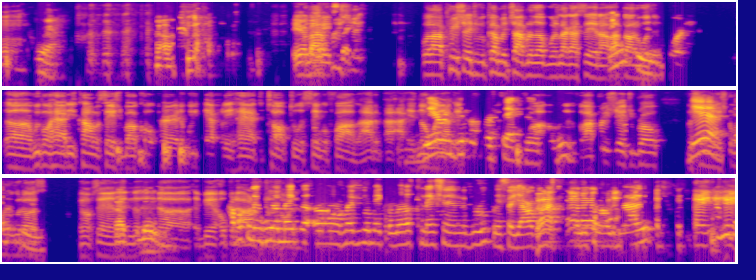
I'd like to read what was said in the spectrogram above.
Uh-uh. Yeah. no, no. Everybody. Well I, appreciate, well, I appreciate you for coming chopping it up with. Like I said, I, I thought it was important. Uh, we're gonna have these conversations about co-parenting. We definitely had to talk to a single father. I, I, I no Very different perspective. So I appreciate you, bro. yeah, with us. You know what I'm saying? And, and, uh, and being open. Hopefully, we'll make a uh, maybe we'll make a love connection in the group, and so y'all gonna have to talk about it. Hey, hey,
